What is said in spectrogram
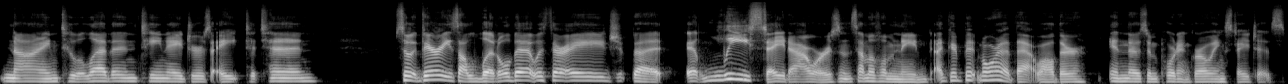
9 to 11, teenagers 8 to 10. So it varies a little bit with their age, but at least eight hours. And some of them need a good bit more of that while they're in those important growing stages.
